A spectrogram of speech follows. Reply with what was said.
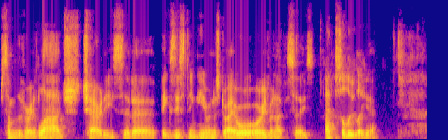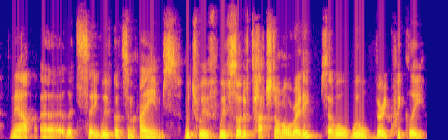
some of the very large charities that are existing here in Australia or, or even overseas. Absolutely. Yeah. Now, uh, let's see. We've got some aims, which we've we've sort of touched on already. So we'll we'll very quickly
